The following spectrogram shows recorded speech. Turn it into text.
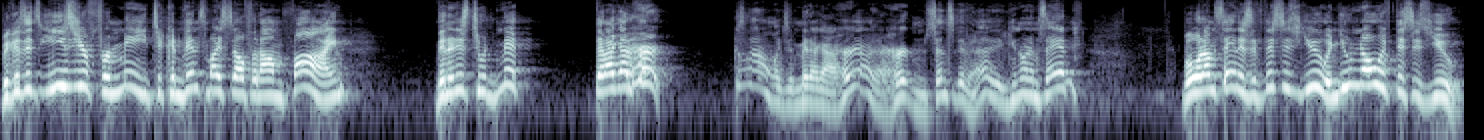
Because it's easier for me to convince myself that I'm fine than it is to admit that I got hurt. Because I don't like to admit I got hurt. I got hurt and sensitive. And, you know what I'm saying? But what I'm saying is, if this is you, and you know if this is you,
